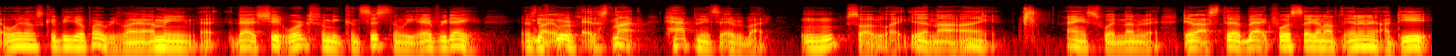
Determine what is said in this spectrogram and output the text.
what else could be your purpose? Like I mean that, that shit works for me consistently every day. It's like course. it's not happening to everybody. So I'd be like, yeah, nah, I ain't, I ain't sweating none of that. Did I step back for a second off the internet? I did,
